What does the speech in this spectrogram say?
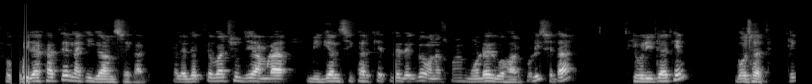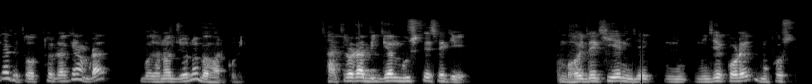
ছবি দেখাতে নাকি গান শেখাতে। তাহলে দেখতে পাচ্ছ যে আমরা বিজ্ঞান শিক্ষার ক্ষেত্রে দেখবে অনেক সময় মডেল ব্যবহার করি সেটা থিওরিটাকে বোঝাতে, ঠিক আছে? তথ্যটাকে আমরা বোঝানোর জন্য ব্যবহার করি। ছাত্ররা বিজ্ঞান বুঝতে শেখে, ভয় দেখিয়ে নিজে নিজে করে, মুখস্থ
